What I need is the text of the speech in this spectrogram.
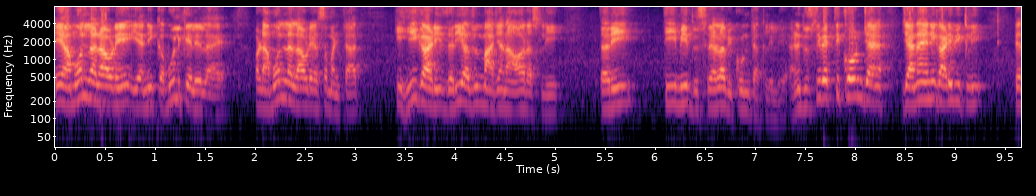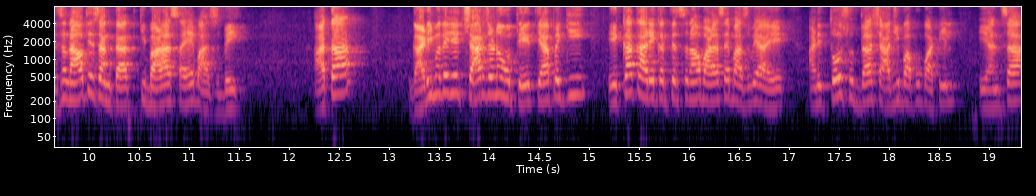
हे अमोल नलावडे यांनी कबूल केलेलं आहे. पण अमोल नलावडे असं म्हणतात की ही गाडी जरी अजून माझ्या नावावर असली तरी ती मी दुसऱ्याला विकून टाकलेली आहे. आणि दुसरी व्यक्ती कोण? ज्या ज्यांना यांनी गाडी विकली. त्याचं नाव ते सांगतात की बाळासाहेब आजबे. आता गाडीमध्ये जे चार जण होते त्यापैकी एका कार्यकर्त्याचं नाव बाळासाहेब आजबे आहे आणि तो सुद्धा शहाजी बापू पाटील यांचा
